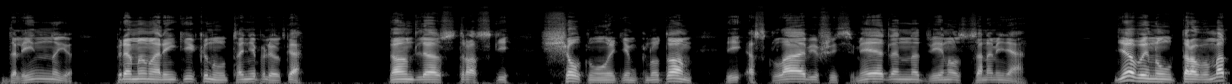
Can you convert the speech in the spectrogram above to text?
длинную, прямо маленький кнут, а не плетка. Он для страстки щелкнул этим кнутом и, осклабившись, медленно двинулся на меня. Я вынул травмат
